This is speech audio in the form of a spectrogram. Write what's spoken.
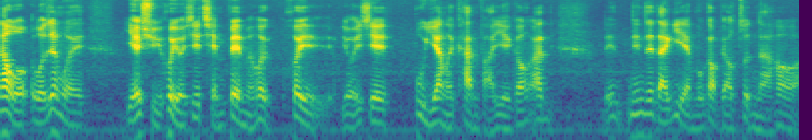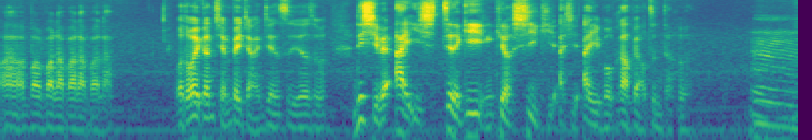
那我我认为，也许会有一些前辈们会会有一些不一样的看法，也讲啊，您您这台机也不够标准呐，吼啊巴拉巴拉巴拉巴拉。我都会跟前辈讲一件事，就是说，你是要爱伊这个语言叫死去，还是爱伊无够标准的好？嗯，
